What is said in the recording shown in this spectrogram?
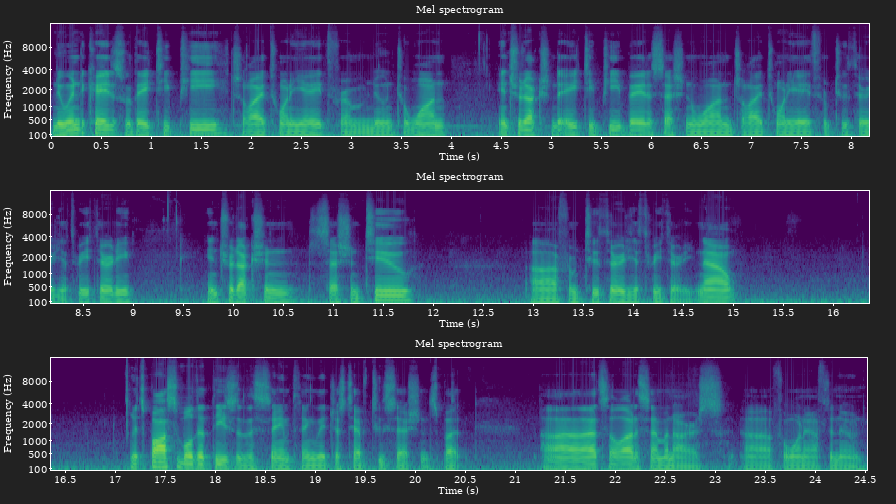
New indicators with ATP, July 28th from noon to 1. Introduction to ATP beta session 1, July 28th from 2.30 to 3.30. Introduction session 2, uh, from 2.30 to 3.30. Now, it's possible that these are the same thing, they just have two sessions, but uh, that's a lot of seminars uh, for one afternoon.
